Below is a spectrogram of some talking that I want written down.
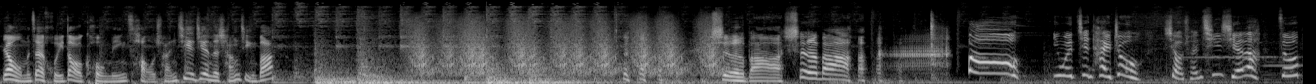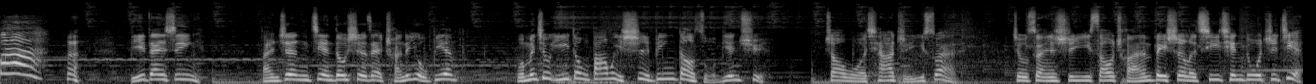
让我们再回到孔明草船借箭的场景吧。射吧，射吧！报，因为箭太重，小船倾斜了，怎么办？别担心。反正箭都射在船的右边，我们就移动八位士兵到左边去。照我掐指一算，就算是一艘船被射了七千多支箭，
